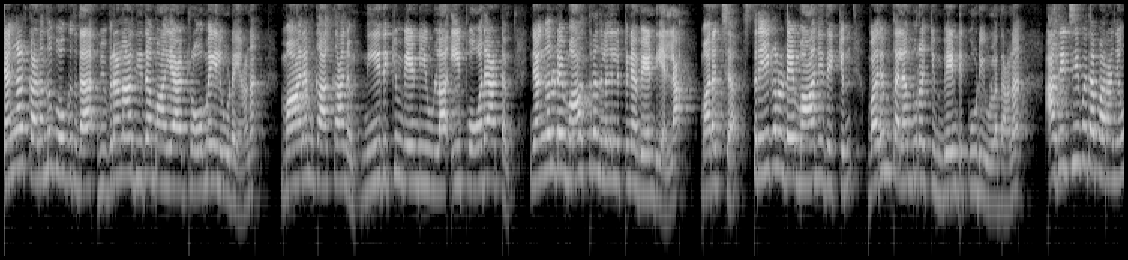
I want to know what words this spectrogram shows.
ഞങ്ങൾ കടന്നുപോകുന്നത് വിവരണാതീതമായ ട്രോമയിലൂടെയാണ്. മാനം കാക്കാനും നീതിക്കും വേണ്ടിയുള്ള ഈ പോരാട്ടം ഞങ്ങളുടെ മാത്രം നിലനിൽപ്പിന് വേണ്ടിയല്ല. മറിച്ച് സ്ത്രീകളുടെ മാന്യതയ്ക്കും വരും തലമുറയ്ക്കും വേണ്ടി കൂടിയുള്ളതാണ്. അതിജീവിത പറഞ്ഞു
